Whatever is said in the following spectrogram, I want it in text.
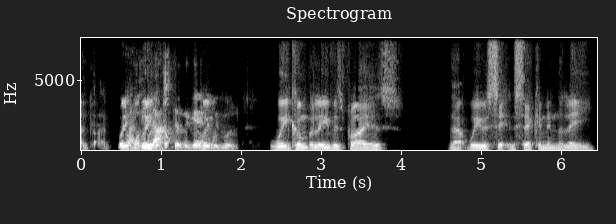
I, I, We- and we- he lasted the game we- with Wolves. We couldn't believe as players that we were sitting second in the league.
